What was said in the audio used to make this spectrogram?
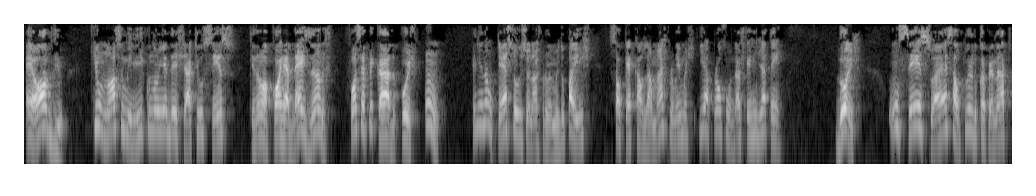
É óbvio que o nosso milico não ia deixar que o censo, que não ocorre há 10 anos, fosse aplicado, pois, um, ele não quer solucionar os problemas do país, só quer causar mais problemas e aprofundar os que a gente já tem. 2. Um censo a essa altura do campeonato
